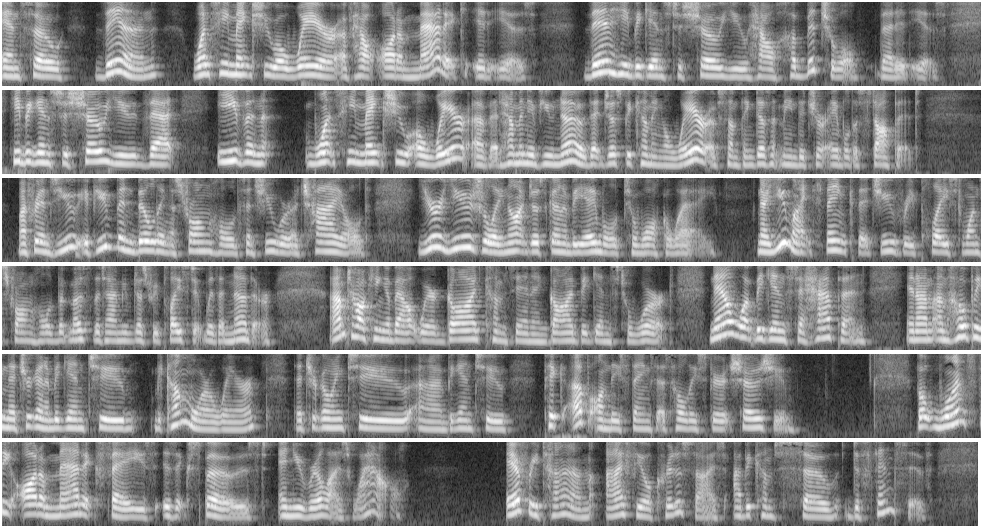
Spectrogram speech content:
And so then, once he makes you aware of how automatic it is, then he begins to show you how habitual that it is. He begins to show you that even once he makes you aware of it, how many of you know that just becoming aware of something doesn't mean that you're able to stop it? My friends, you if you've been building a stronghold since you were a child, you're usually not just going to be able to walk away. Now, you might think that you've replaced one stronghold, but most of the time you've just replaced it with another. I'm talking about where God comes in and God begins to work. Now, what begins to happen, and I'm, I'm hoping that you're going to begin to become more aware, that you're going to uh, begin to pick up on these things as Holy Spirit shows you. But once the automatic phase is exposed and you realize, wow, every time I feel criticized, I become so defensive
